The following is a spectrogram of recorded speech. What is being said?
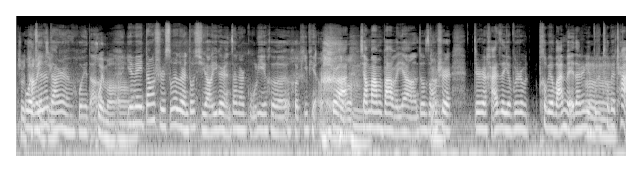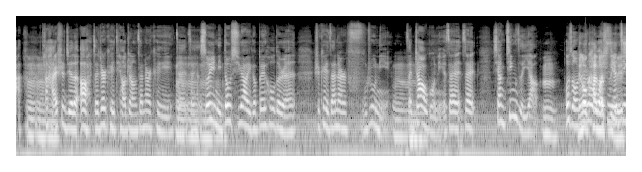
就是我觉得当然会的，会吗？嗯，因为当时所有的人都需要一个人在那儿鼓励和和批评，是吧？像妈妈爸爸一样，就总是。就是孩子也不是特别完美，但是也不是特别差，他还是觉得啊，在这儿可以调整，在那儿可以在在，所以你都需要一个背后的人，是可以在那儿扶住你，嗯在照顾你，在在像镜子一样。嗯，我总是说我是你的镜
